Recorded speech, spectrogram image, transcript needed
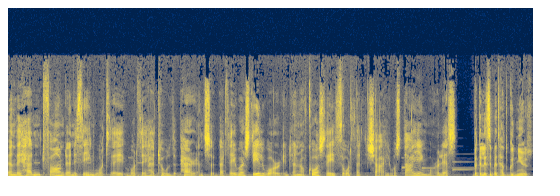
and they hadn't found anything what they what they had told the parents. But they were still worried, and of course they thought that the child was dying more or less. But Elizabeth had good news.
